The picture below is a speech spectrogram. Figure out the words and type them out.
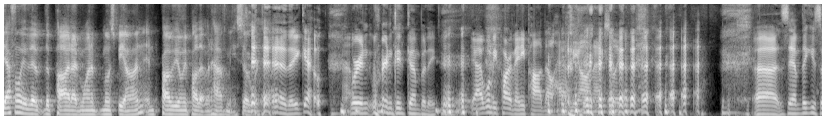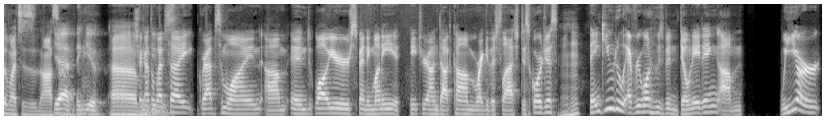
definitely the the pod I'd want to most be on, and probably the only pod that would have me. So there you go. We're in we're in good company. Yeah, I won't be part of any pod that'll have me on. Actually, Uh, Sam, thank you so much. This is awesome. yeah, thank you. Um, check out the website, grab some wine, um, and while you're spending money at patreon.com regular slash disgorgeous, Mhm. thank you to everyone who's been donating. Um, we are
